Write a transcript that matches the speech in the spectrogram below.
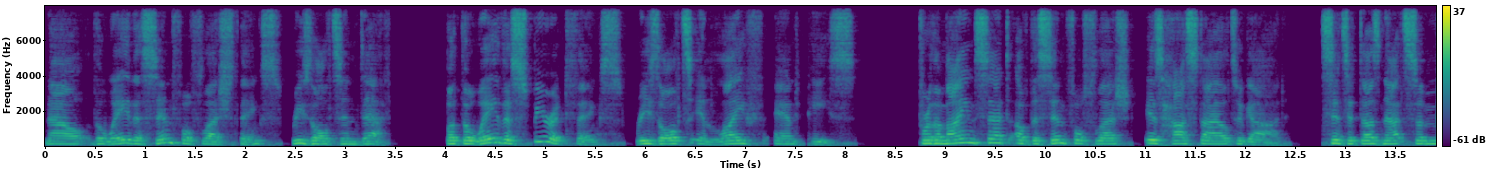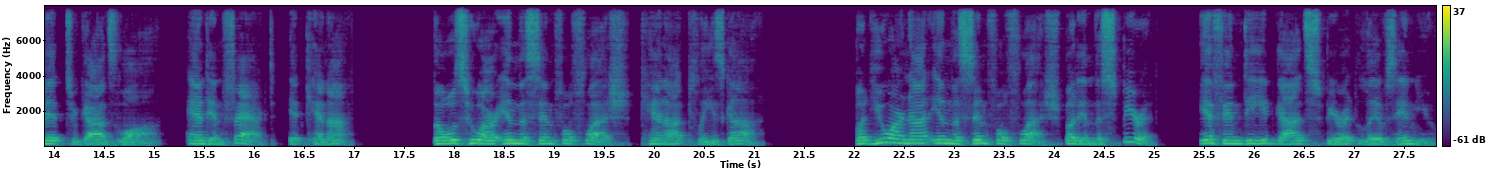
Now, the way the sinful flesh thinks results in death, but the way the Spirit thinks results in life and peace. For the mindset of the sinful flesh is hostile to God, since it does not submit to God's law, and in fact, it cannot. Those who are in the sinful flesh cannot please God. But you are not in the sinful flesh, but in the Spirit, if indeed God's Spirit lives in you.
